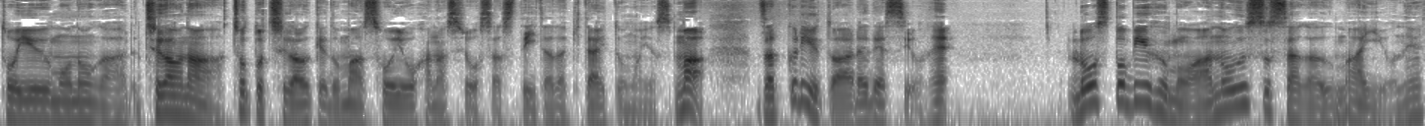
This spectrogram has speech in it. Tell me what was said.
というものがある。違うな。ちょっと違うけど、まあそういうお話をさせていただきたいと思います。まあ、ざっくり言うとあれですよね。ローストビーフもあの薄さがうまいよねっ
